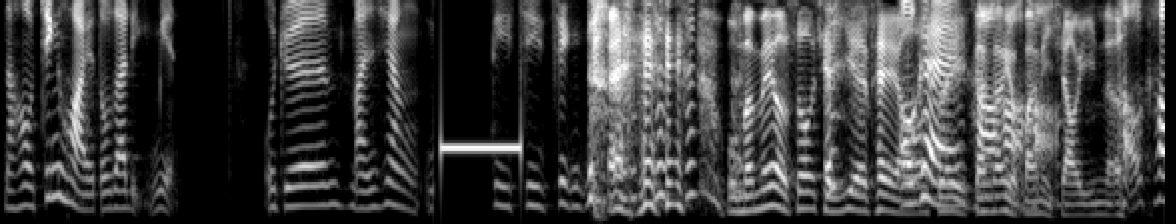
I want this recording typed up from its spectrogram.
然后精华也都在里面。我觉得蛮像。低基金的，我们没有收钱业配哦，所以刚刚有帮你消音了。好，好，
